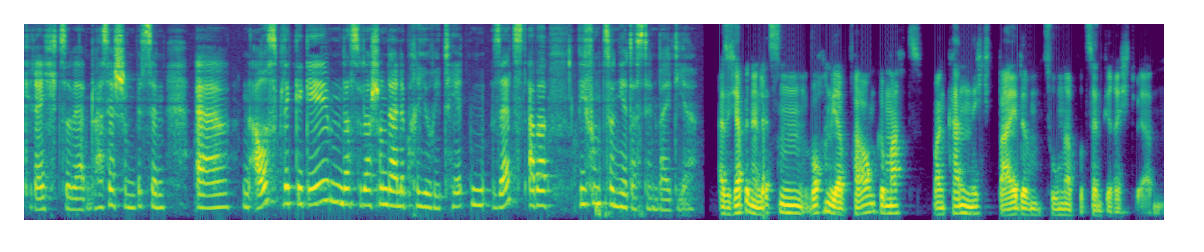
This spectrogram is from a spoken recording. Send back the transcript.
gerecht zu werden. Du hast ja schon ein bisschen äh, einen Ausblick gegeben, dass du da schon deine Prioritäten setzt, aber wie funktioniert das denn bei dir? Also ich habe in den letzten Wochen die Erfahrung gemacht, man kann nicht beidem zu 100 Prozent gerecht werden.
